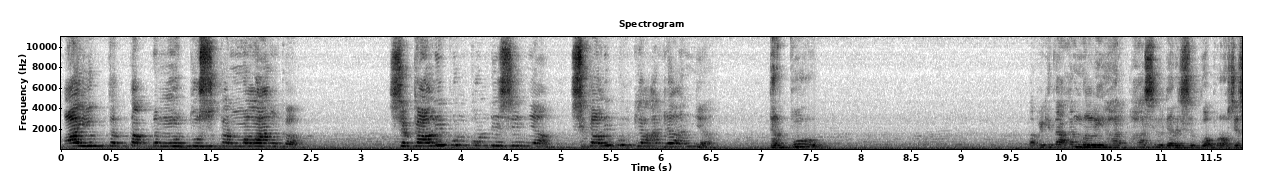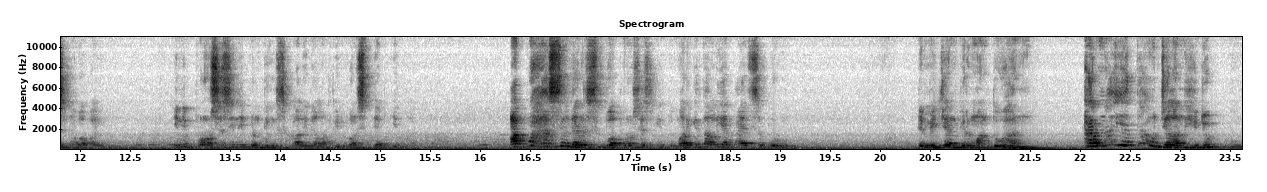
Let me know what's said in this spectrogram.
Ayub tetap memutuskan melangkah. Sekalipun kondisinya, sekalipun keadaannya terpuruk. Tapi kita akan melihat hasil dari sebuah prosesnya Bapak Ibu. Ini proses ini penting sekali dalam kehidupan setiap kita. Apa hasil dari sebuah proses itu? Mari kita lihat ayat 10. Demikian firman Tuhan. Karena ia tahu jalan hidupku.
